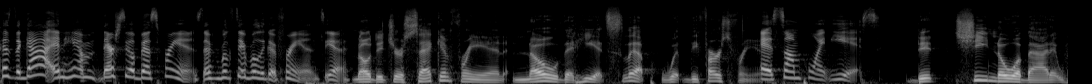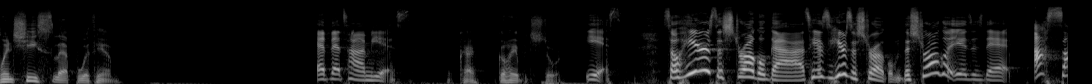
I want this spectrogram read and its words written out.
Cause the guy and him, they're still best friends. They're re- still really good friends. Yeah. No, did your second friend know that he had slept with the first friend? At some point, yes. did she know about it when she slept with him? At that time, yes. Okay. Go ahead with your story. Yes. So here's the struggle, guys. Here's here's the struggle. The struggle is is that I saw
